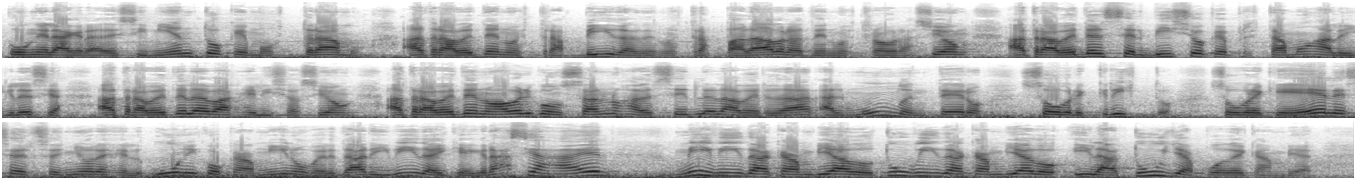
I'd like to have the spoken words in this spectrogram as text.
con el agradecimiento que mostramos a través de nuestras vidas, de nuestras palabras, de nuestra oración, a través del servicio que prestamos a la iglesia, a través de la evangelización, a través de no avergonzarnos a decirle la verdad al mundo entero sobre Cristo, sobre que Él es el Señor, es el único camino, verdad y vida y que gracias a Él mi vida ha cambiado, tu vida ha cambiado y la tuya puede cambiar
